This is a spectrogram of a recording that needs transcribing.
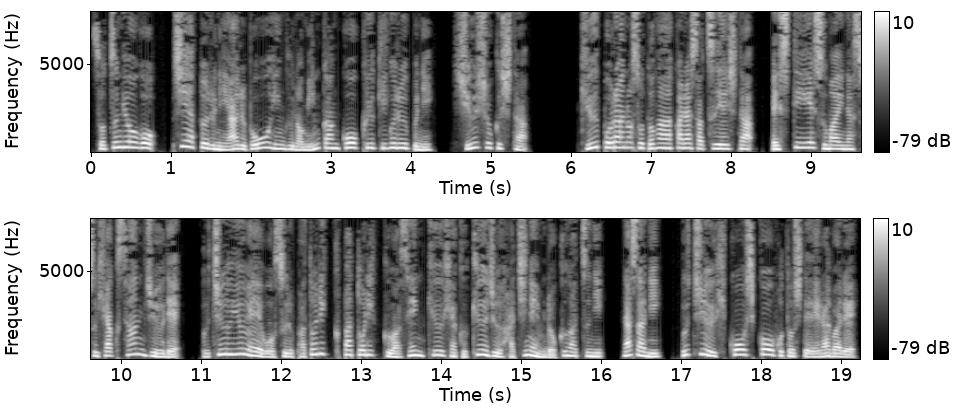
卒業後、シアトルにあるボーイングの民間航空機グループに就職した。キューポラの外側から撮影した STS-130 で宇宙遊泳をするパトリック・パトリックは1998年6月に NASA に宇宙飛行士候補として選ばれ、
